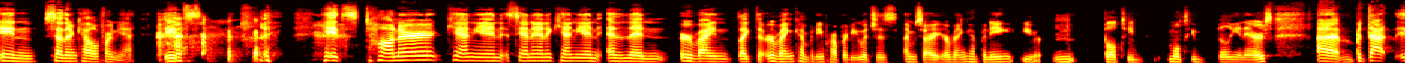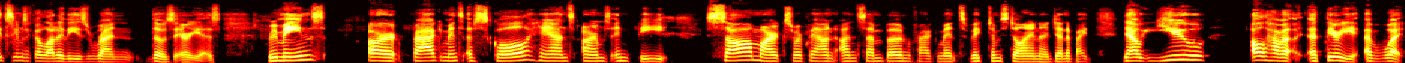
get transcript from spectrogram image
in Southern California. It's it's Tonner Canyon, Santa Ana Canyon, and then Irvine, like the Irvine Company property, which is I'm sorry, Irvine Company, you're multi multi billionaires. Um, but that it seems like a lot of these run those areas. Remains are fragments of skull, hands, arms, and feet. Saw marks were found on some bone fragments. Victims still unidentified. Now you all have a, a theory of what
